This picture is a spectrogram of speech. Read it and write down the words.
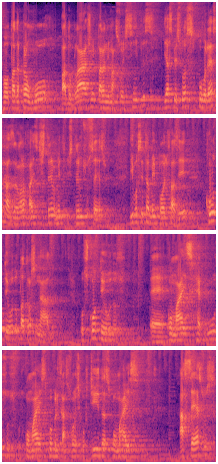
voltada para humor, para dublagem, para animações simples e as pessoas, por essa razão, ela faz extremamente extremo sucesso. E você também pode fazer conteúdo patrocinado. Os conteúdos é, com mais recursos, com mais publicações curtidas, com mais acessos,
